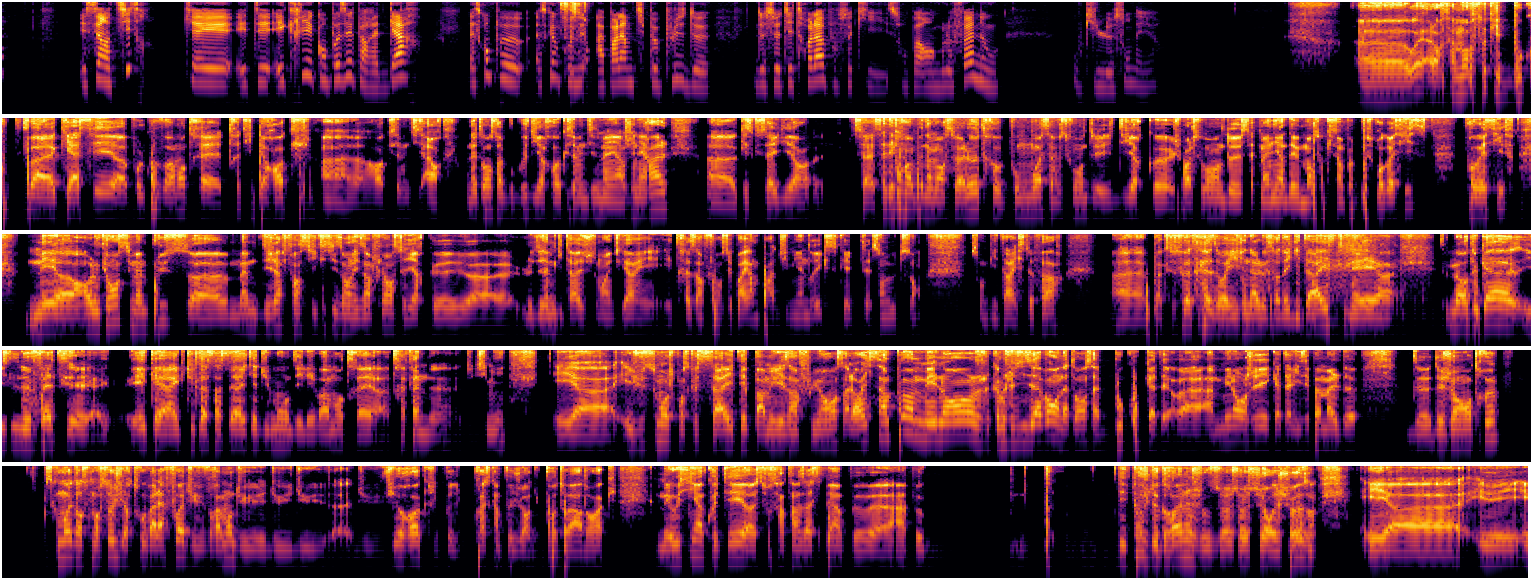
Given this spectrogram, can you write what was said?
Et c'est un titre qui a été écrit et composé par Edgar. Est-ce qu'on peut, est-ce que vous pouvez parler un petit peu plus de, de ce titre-là pour ceux qui ne sont pas anglophones ou, ou qui le sont d'ailleurs? Euh, ouais, alors c'est un morceau qui est beaucoup, euh, qui est assez, euh, pour le coup, vraiment très, très typé rock, euh, rock 70. Alors, on a tendance à beaucoup dire rock 70 de manière générale. Euh, qu'est-ce que ça veut dire? Ça, ça, dépend un peu d'un morceau à l'autre. Pour moi, ça veut souvent dire que je parle souvent de cette manière des morceaux qui sont un peu plus progressifs, progressifs. Mais euh, en l'occurrence, c'est même plus, euh, même déjà fin 60 dans les influences. C'est-à-dire que euh, le deuxième guitariste, justement, Edgar, est, est, très influencé par exemple par Jimi Hendrix, qui est peut-être sans doute son, son guitariste phare. Euh, pas que ce soit très original au sort des guitaristes, mais euh, mais en tout cas, le fait est qu'avec toute la sincérité du monde, il est vraiment très euh, très fan de, Jimmy. Et, et, justement, je pense que ça a été parmi les influences. Alors, c'est un peu un mélange, comme je le disais avant, on a tendance à beaucoup à mélanger et catalyser pas mal de, de, de gens entre eux. Parce que moi, dans ce morceau, j'y retrouve à la fois du vraiment du, du, vieux rock, presque un peu genre du proto-hard rock, mais aussi un côté sur certains aspects un peu un peu des touches de grunge ou ce, genre de choses. Et, euh,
